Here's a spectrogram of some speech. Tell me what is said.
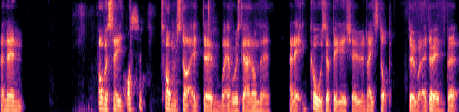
And then obviously I see. Tom started doing whatever was going on there, and it caused a big issue, and they stopped doing what they're doing. But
